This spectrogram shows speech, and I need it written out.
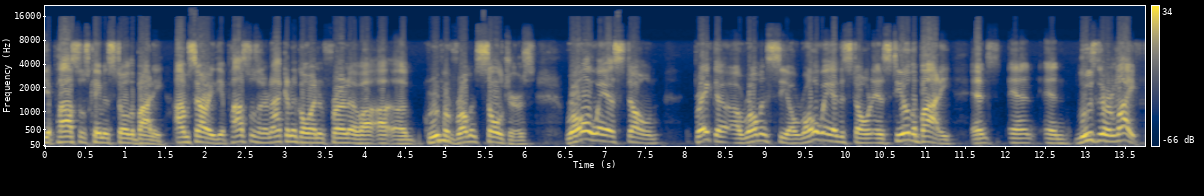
The apostles came and stole the body. I'm sorry, the apostles are not going to go in front of a, a, a group of Roman soldiers, roll away a stone, break a, a Roman seal, roll away the stone, and steal the body and and and lose their life.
